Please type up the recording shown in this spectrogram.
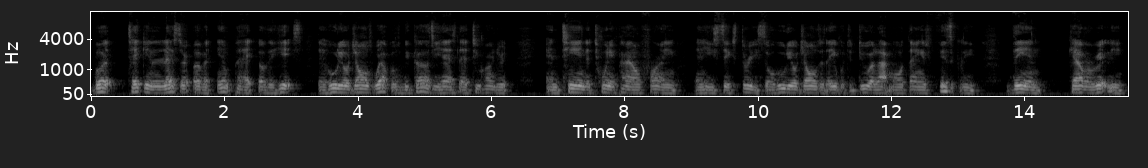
but taking lesser of an impact of the hits that Julio Jones welcomes because he has that 210 to 20 pound frame and he's 6'3. So Julio Jones is able to do a lot more things physically than Calvin Ridley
